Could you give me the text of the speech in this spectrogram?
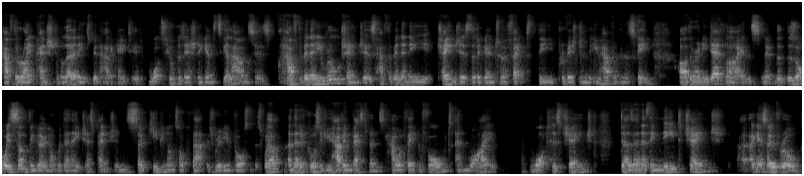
Have the right pensionable earnings been allocated? What's your position against the allowances? Have there been any rule changes? Have there been any changes that are going to affect the provision that you have within the scheme? Are there any deadlines? You know, there's always something going on with NHS pensions. So keeping on top of that is really important as well. And then, of course, if you have investments, how have they performed and why? What has changed? Does anything need to change? I guess overall,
